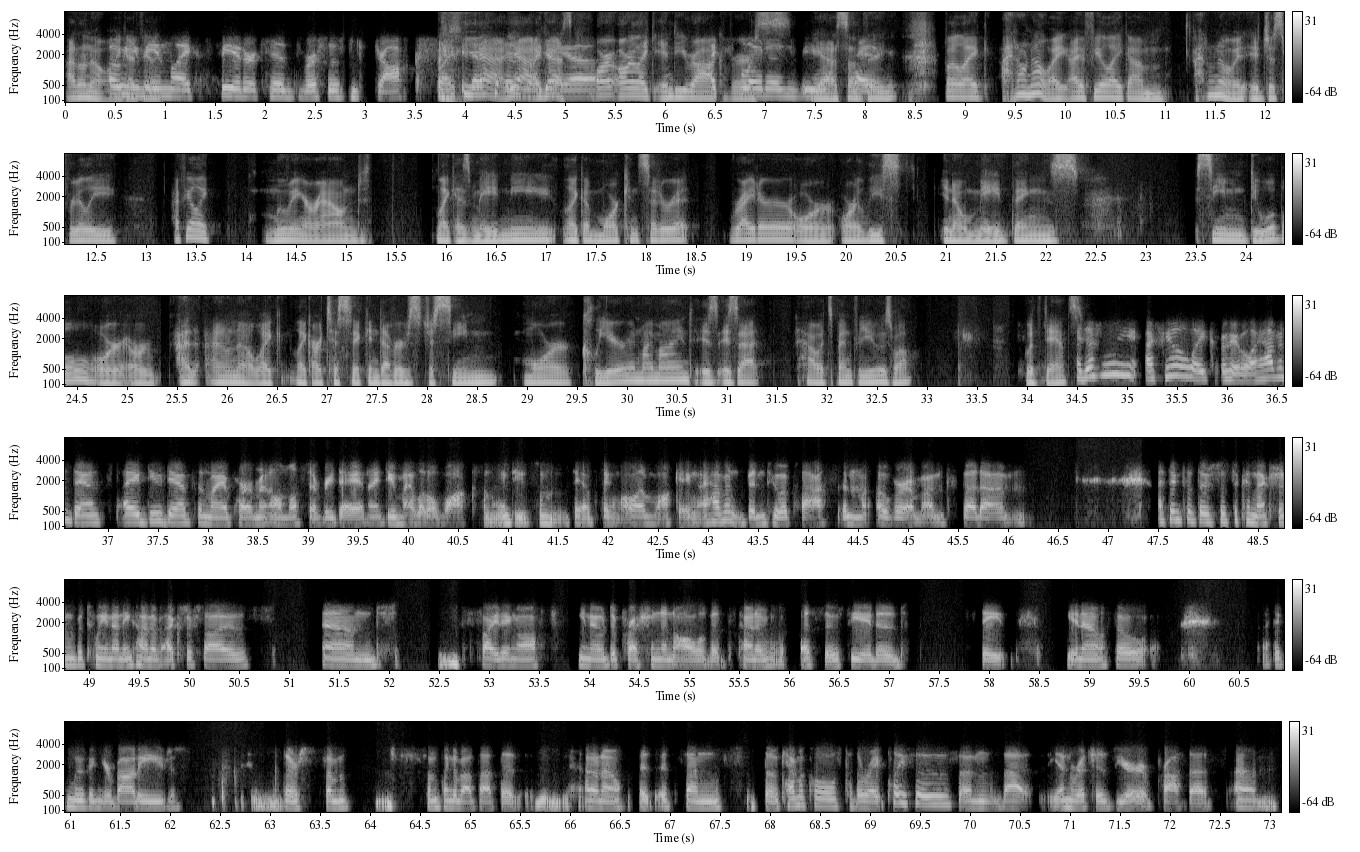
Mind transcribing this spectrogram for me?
I don't know. Oh, like, you mean like, like theater kids versus jocks? Like, yeah, yeah, like I guess, a, or or like indie rock versus yeah something. Right. But like I don't know. I I feel like um I don't know. It, it just really, I feel like moving around like has made me like a more considerate writer or, or at least, you know, made things seem doable or, or I, I don't know, like, like artistic endeavors just seem more clear in my mind. Is, is that how it's been for you as well? With dance? I definitely I feel like okay, well I haven't danced. I do dance in my apartment almost every day and I do my little walks and I do some dancing while I'm walking. I haven't been to a class in over a month, but um I think that there's just a connection between any kind of exercise and fighting off, you know, depression and all of its kind of associated states, you know. So I think moving your body just there's some something about that that I don't know. It, it, sends the chemicals to the right places, and that enriches your process. Um,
